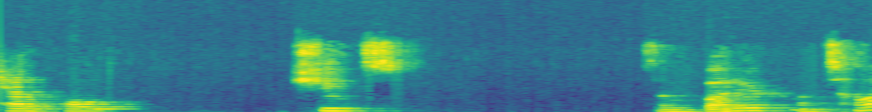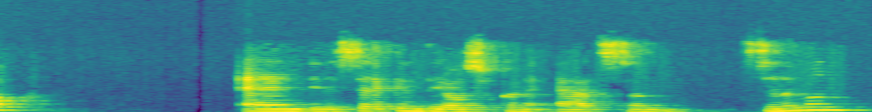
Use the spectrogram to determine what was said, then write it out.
catapult shoots some butter on top. And in a second, they're also going to add some cinnamon.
